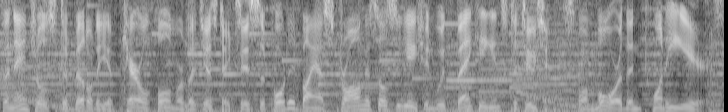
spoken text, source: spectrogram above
Financial stability of Carroll Fulmer Logistics is supported by a strong association with banking institutions for more than 20 years.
